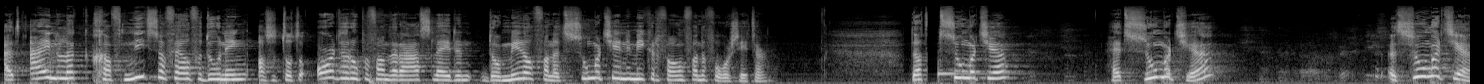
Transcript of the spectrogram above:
uiteindelijk gaf niet zoveel voldoening als het tot de orde roepen van de raadsleden... door middel van het zoemertje in de microfoon van de voorzitter. Dat zoemertje, het zoemertje het zoemertje.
